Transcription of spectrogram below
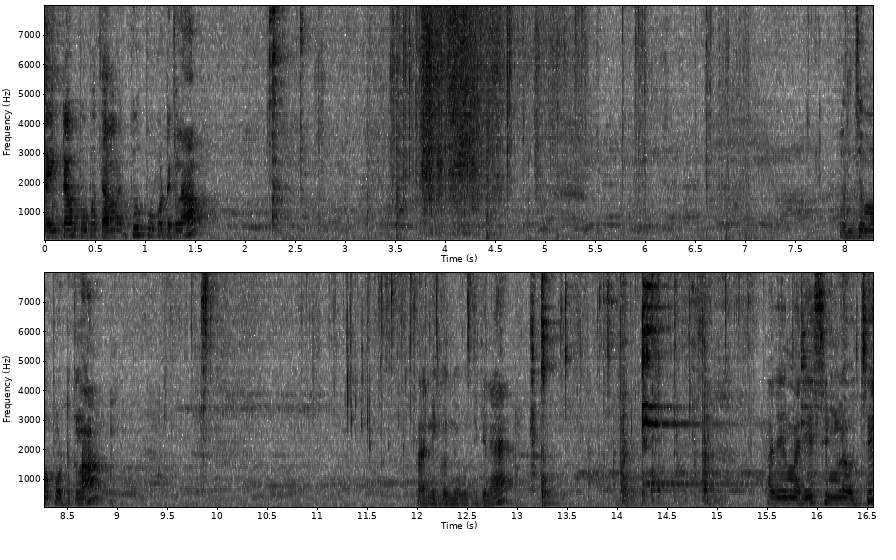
லைட்டாக உப்பு பத்தாமல் இருக்குது உப்பு போட்டுக்கலாம். கொஞ்சமாக போட்டுக்கலாம். தண்ணி கொஞ்சம் ஊற்றிக்கிறேன் அதே மாதிரியே சிம்மில் வச்சு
